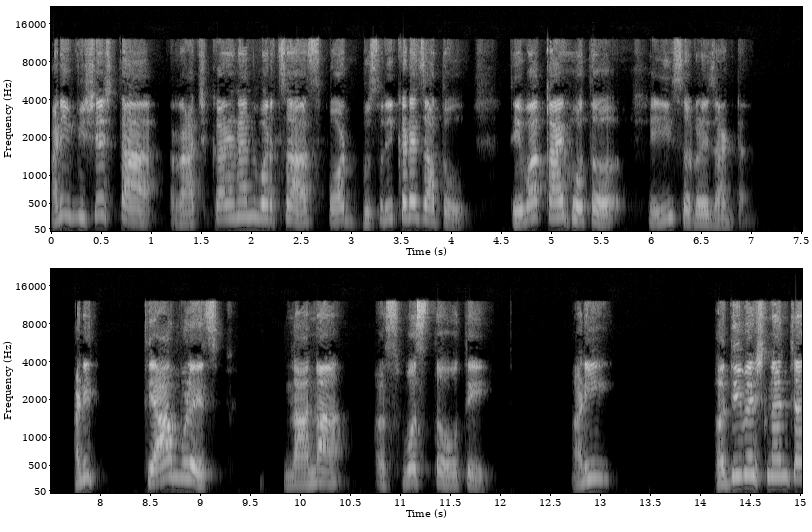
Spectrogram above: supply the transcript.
आणि विशेषतः राजकारण्यांवरचा स्पॉट दुसरीकडे जातो तेव्हा काय होतं हेही सगळे जाणतात. आणि त्यामुळेच नाना अस्वस्थ होते. आणि अधिवेशनांच्या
